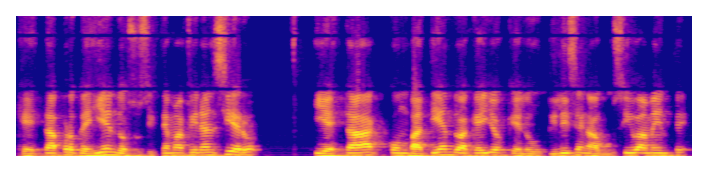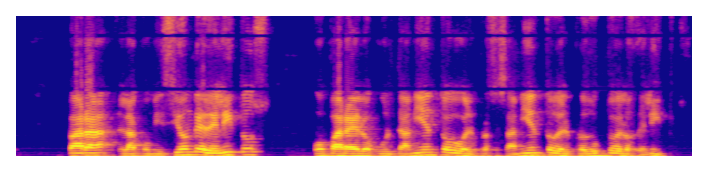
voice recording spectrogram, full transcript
que está protegiendo su sistema financiero y está combatiendo a aquellos que lo utilicen abusivamente para la comisión de delitos o para el ocultamiento o el procesamiento del producto de los delitos.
